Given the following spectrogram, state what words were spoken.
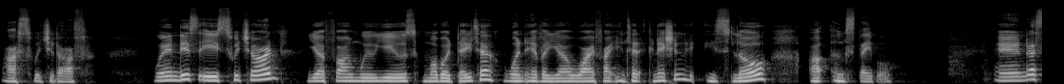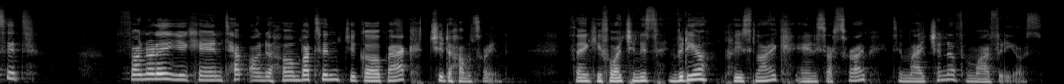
or switch it off. When this is switched on, your phone will use mobile data whenever your Wi-Fi internet connection is slow or unstable. And that's it. Finally, you can tap on the home button to go back to the home screen. Thank you for watching this video. Please like and subscribe to my channel for more videos.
